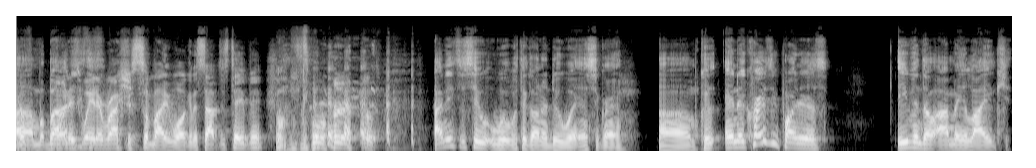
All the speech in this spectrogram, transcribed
Um, but on his way to- Russia. Somebody walking to stop this taping. I need to see what, what they're going to do with Instagram. Um, cause, and the crazy part is, even though I may like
